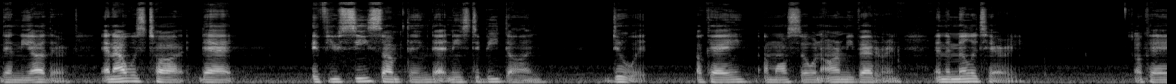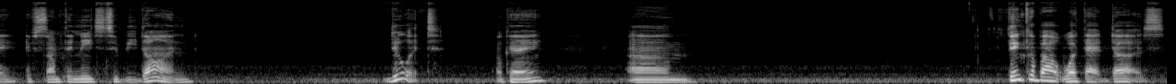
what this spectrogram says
than the other. And I was taught that if you see something that needs to be done, do it. Okay? I'm also an Army veteran in the military. Okay? If something needs to be done, do it. Okay? Um, think about what that does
